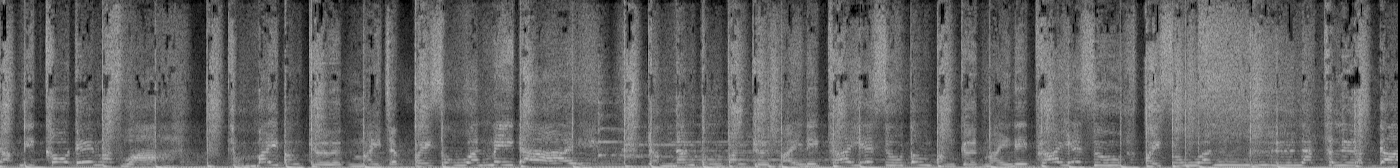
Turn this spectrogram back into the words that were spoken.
กับนิโคเดมัสว่าทำไมบังเกิดไม่จะไปสวรรค์ไม่ได้ดังนั้นต้องบังเกิดใหม่ในพระเยซูต้องบังเกิดใหม่ในพระเยซู ไปสวรรค์หรือนักถ้าเลือกได้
